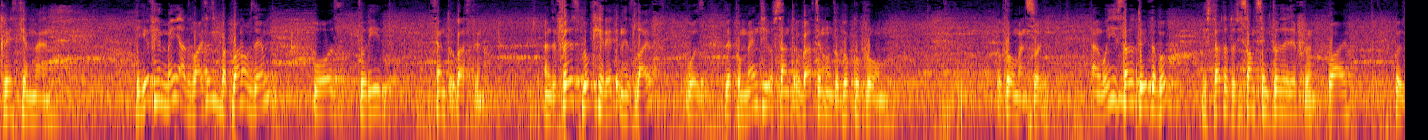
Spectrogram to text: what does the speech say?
Christian man. He gave him many advices, but one of them was to read St. Augustine. And the first book he read in his life was the commentary of St. Augustine on the book of Rome. Of Romans, sorry. And when he started to read the book, he started to see something totally different. Why? Because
